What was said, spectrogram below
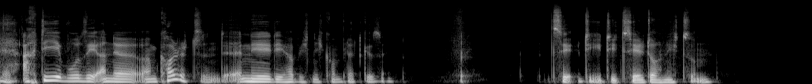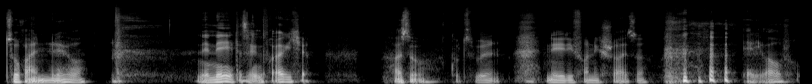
Ja. Ach, die, wo sie an der am College sind. Äh, nee, die habe ich nicht komplett gesehen. Zäh die, die zählt doch nicht zum zur reinen Lehre. Nee, nee, deswegen frage ich ja. Also, kurz Willen. Nee, die fand ich scheiße. Ja, die war auch.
